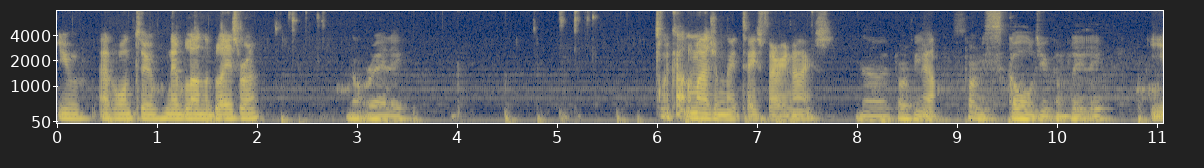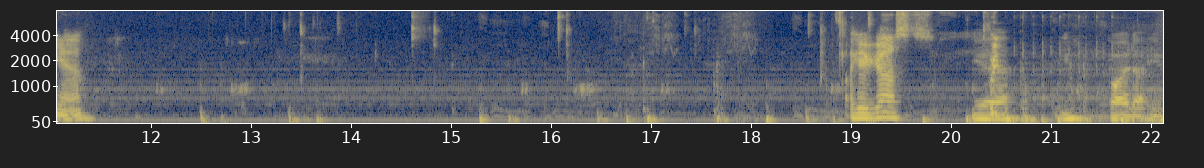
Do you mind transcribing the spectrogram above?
You ever want to nibble on the blaze rod? Not really. I can't imagine they taste very nice. No, it'd probably Yeah. probably scold you completely. Yeah. I hear ghasts. Yeah. You fired at you.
